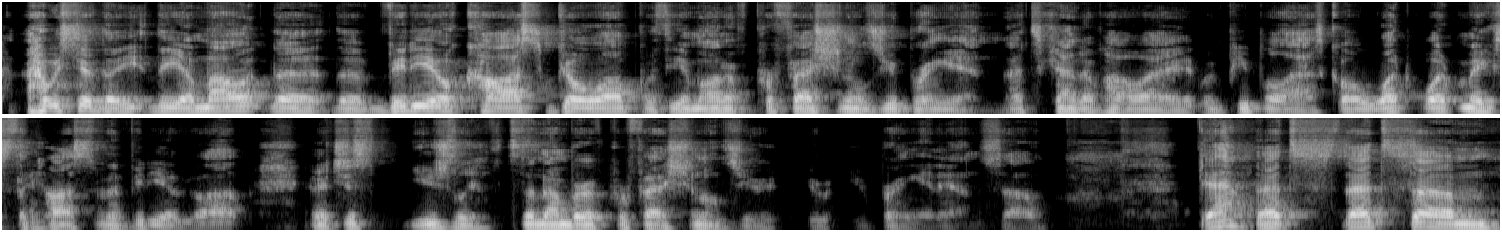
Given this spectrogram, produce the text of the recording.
I always say the the amount the the video costs go up with the amount of professionals you bring in. That's kind of how I when people ask, "Oh, what what makes the cost of a video go up?" And it's just usually it's the number of professionals you're you're, you're bringing in. So, yeah, that's that's um,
